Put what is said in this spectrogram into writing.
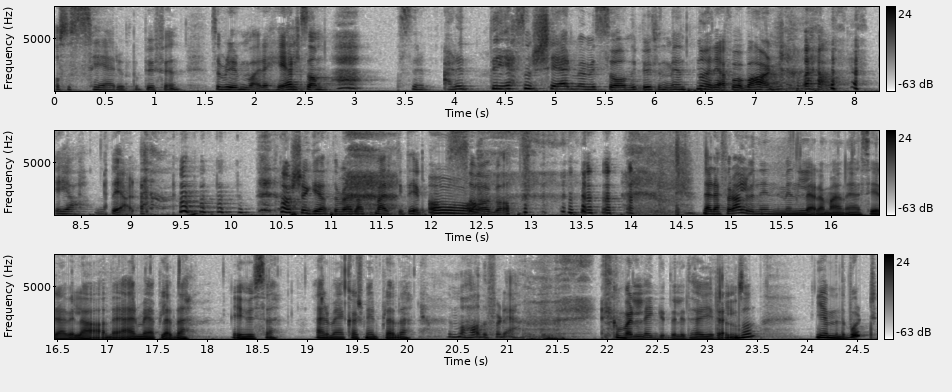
og så ser hun på puffen. Så blir hun bare helt sånn så Er det det som skjer med Missoni-puffen min når jeg får barn? Og jeg bare Ja, det er det. Det var så gøy at det ble lagt merke til. Åh. Så godt. Det er derfor alle venninnene mine ler av meg når jeg sier jeg vil ha det RME-pleddet i huset. RME-kasjmirpleddet. Du må ha det for det. Jeg kan bare legge det litt høyere eller noe sånt. Gjemme det bort.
